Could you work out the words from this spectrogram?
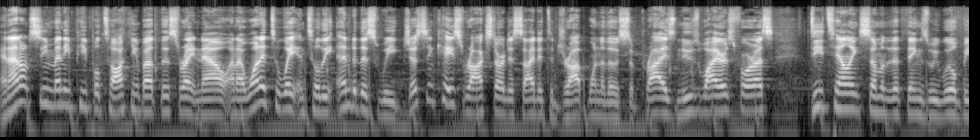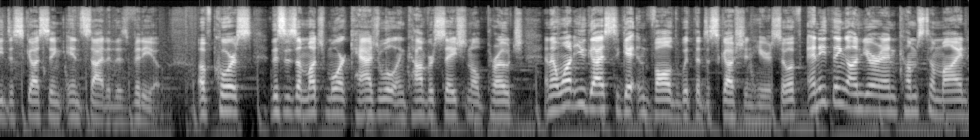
And I don't see many people talking about this right now, and I wanted to wait until the end of this week just in case Rockstar decided to drop one of those surprise news wires for us detailing some of the things we will be discussing inside of this video. Of course, this is a much more casual and conversational approach, and I want you guys to get involved with the discussion here. So if anything on your end comes to mind,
